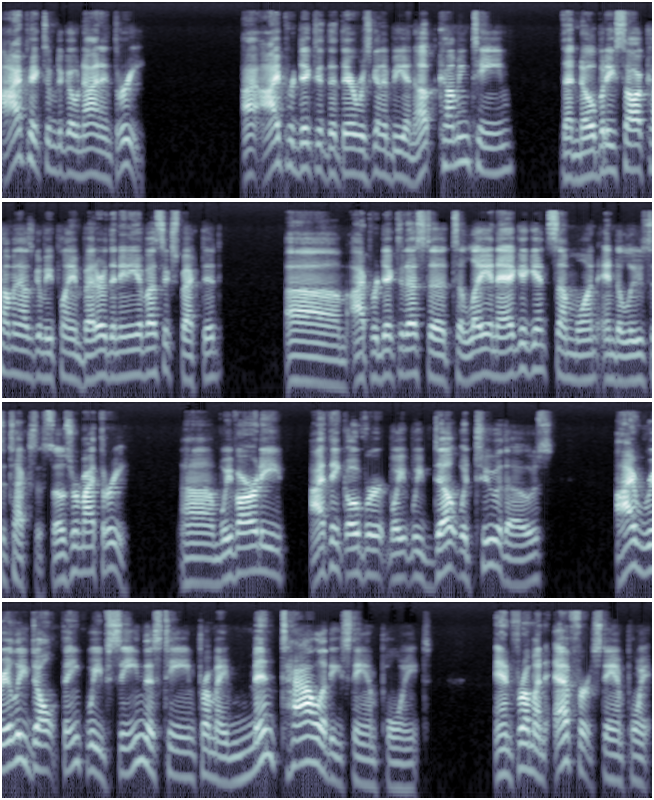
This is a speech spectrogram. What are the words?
I picked them to go 9 and 3. I, I predicted that there was going to be an upcoming team that nobody saw coming that was going to be playing better than any of us expected. Um, I predicted us to to lay an egg against someone and to lose to Texas. Those were my three. Um, we've already, I think, over we, we've dealt with two of those. I really don't think we've seen this team from a mentality standpoint and from an effort standpoint.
